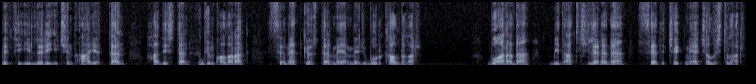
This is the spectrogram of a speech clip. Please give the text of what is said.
ve fiilleri için ayetten, hadisten hüküm alarak senet göstermeye mecbur kaldılar. Bu arada bid'atçilere de sed çekmeye çalıştılar.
